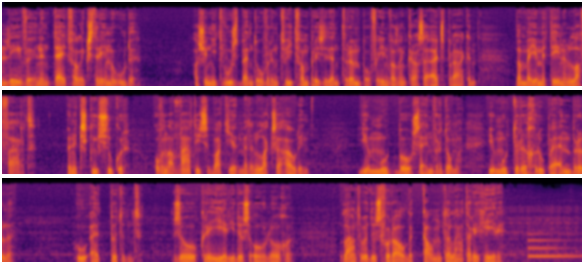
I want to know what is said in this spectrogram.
Leven in een tijd van extreme woede. Als je niet woest bent over een tweet van president Trump of een van zijn krasse uitspraken, dan ben je meteen een lafaard, een excuuszoeker of een apathisch watje met een lakse houding. Je moet boos zijn, verdomme. Je moet terugroepen en brullen. Hoe uitputtend. Zo creëer je dus oorlogen. Laten we dus vooral de kalmte laten regeren.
